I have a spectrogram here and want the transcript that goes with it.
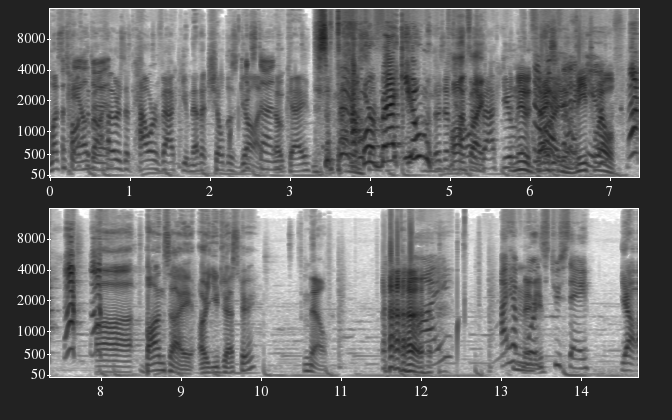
let's Okay, talk I'll about how there's a power vacuum now that Chilled is gone. done. Okay? It's a power vacuum. There's a power like, vacuum. New in the Dyson V12. Uh, Bonsai, are you Jester? No. I, I have Maybe. words to say Yeah.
